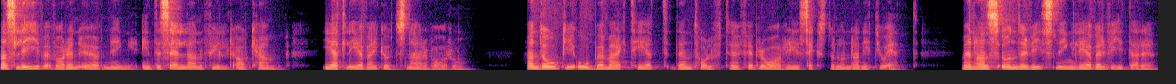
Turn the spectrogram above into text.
Hans liv var en övning, inte sällan fylld av kamp, i att leva i Guds närvaro. Han dog i obemärkthet den 12 februari 1691, men hans undervisning lever vidare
